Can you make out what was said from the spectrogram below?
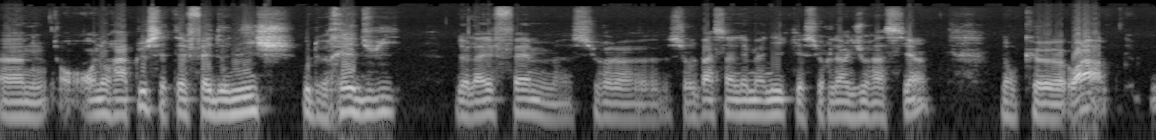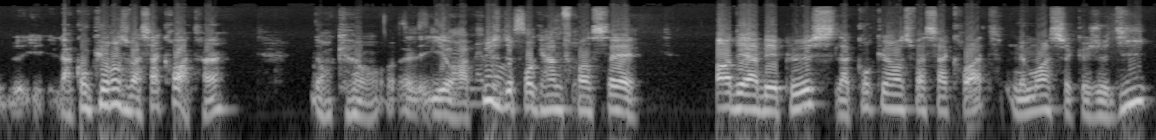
on n'aura plus cet effet de niche ou de réduit de l'AFM sur, euh, sur le bassin lémanique et sur l'arc jurassien. Donc euh, voilà, la concurrence va s'accroître. Hein. Donc il y aura plus de programmes français en DAB+, la concurrence va s'accroître. Mais moi, ce que je dis,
